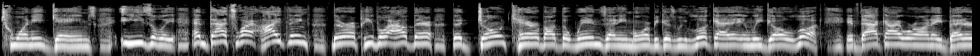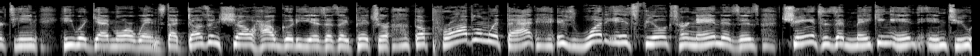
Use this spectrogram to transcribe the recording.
20 games easily. And that's why I think there are people out there that don't care about the wins anymore because we look at it and we go, look, if that guy were on a better team, he would get more wins. That doesn't show how good he is as a pitcher. The problem with that is what is Felix Hernandez's chances at making it into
